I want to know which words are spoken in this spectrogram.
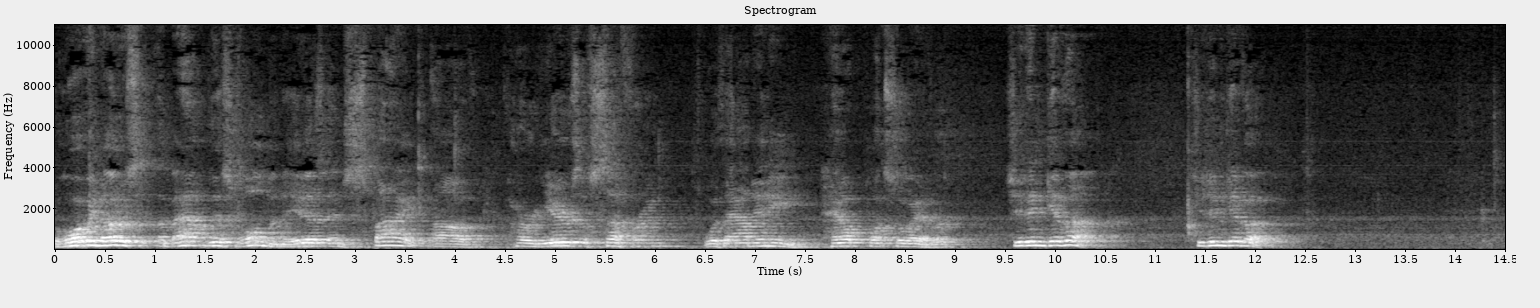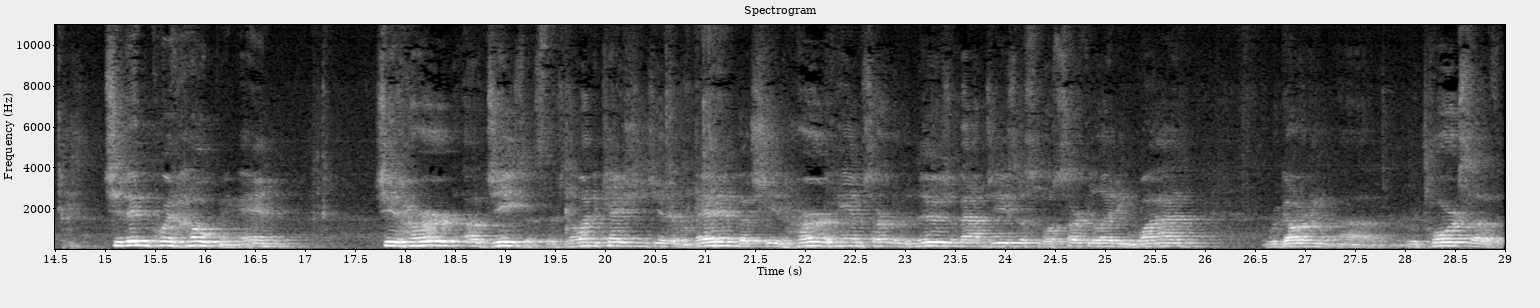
But what we notice about this woman is, in spite of her years of suffering without any help whatsoever, she didn't give up. She didn't give up. She didn't quit hoping, and she had heard of Jesus. There's no indication she had ever met him, but she had heard of him. Certainly the news about Jesus was circulating wide regarding uh, reports of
